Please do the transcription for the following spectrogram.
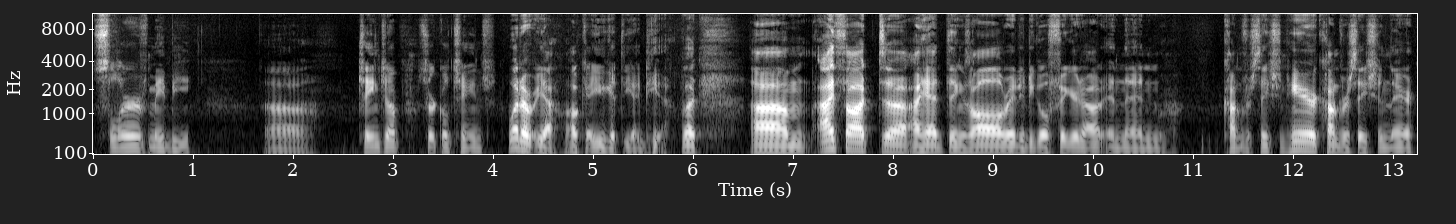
slurve, maybe, uh, change up, circle change, whatever. Yeah, okay, you get the idea. But um, I thought uh, I had things all ready to go figured out, and then conversation here, conversation there,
